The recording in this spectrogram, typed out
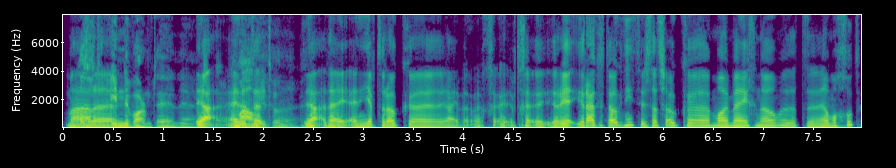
Maar, Altijd eh, in de warmte. Hè. Ja, en normaal het, niet hoor. ja, nee. En je hebt er ook, eh, ja, je ruikt het ook niet, dus dat is ook eh, mooi meegenomen. Dat, helemaal goed.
